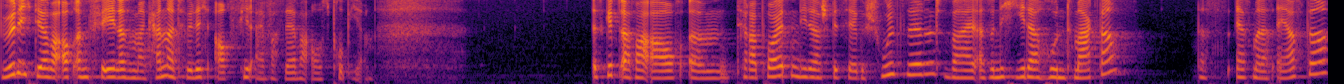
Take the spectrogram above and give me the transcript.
würde ich dir aber auch empfehlen, also man kann natürlich auch viel einfach selber ausprobieren. Es gibt aber auch ähm, Therapeuten, die da speziell geschult sind, weil also nicht jeder Hund mag das. Das ist erstmal das Erste.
